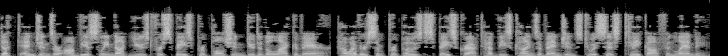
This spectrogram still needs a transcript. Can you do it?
Duct engines are obviously not used for space propulsion due to the lack of air, however some proposed spacecraft have these kinds of engines to assist takeoff and landing.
